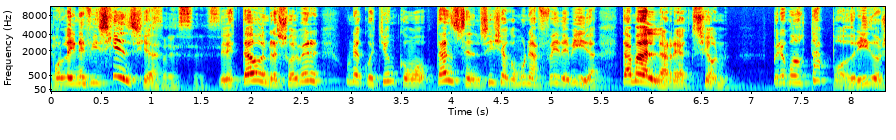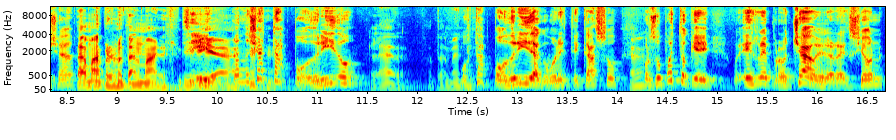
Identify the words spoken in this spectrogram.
por la ineficiencia del Estado en resolver una cuestión como tan sencilla como una fe de vida. Está mal la reacción, pero cuando estás podrido ya... Está mal, pero no tan mal, diría. Sí, cuando ya estás podrido... claro. O estás podrida, como en este caso. Por supuesto que es reprochable la reacción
